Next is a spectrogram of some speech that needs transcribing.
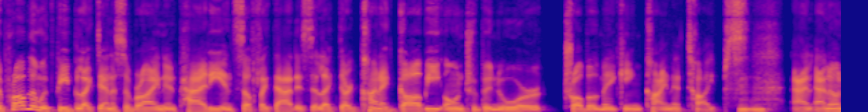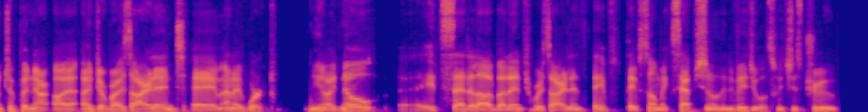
the problem with people like Dennis O'Brien and Paddy and stuff like that is that like they're kind of gobby entrepreneur troublemaking kind of types and and entrepreneur uh, Enterprise Ireland um, and I've worked you know I know Uh, it's said a lot about Enterprise Ireland. They've they've some exceptional individuals, which is true.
